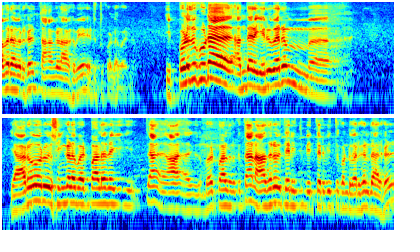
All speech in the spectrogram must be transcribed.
அவரவர்கள் தாங்களாகவே எடுத்துக்கொள்ள வேண்டும். இப்பொழுது கூட அந்த இருவரும் யாரோ ஒரு சிங்கள வேட்பாளரை தான் வேட்பாளருக்கு தான் ஆதரவு தெரிவித்து தெரிவித்து கொண்டு வருகின்றார்கள்.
